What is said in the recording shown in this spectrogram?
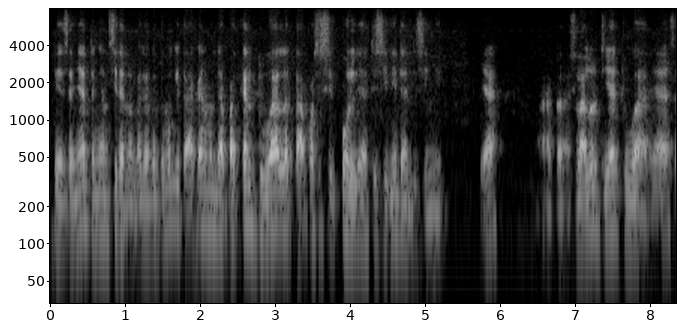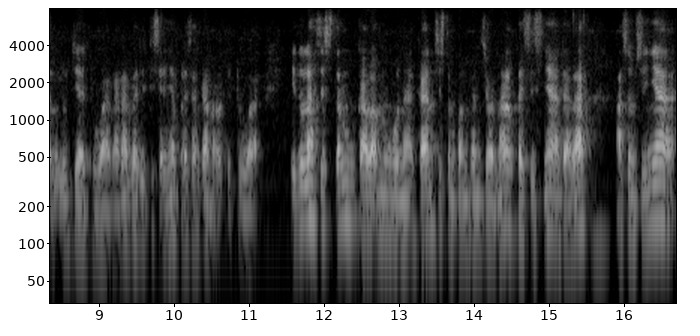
biasanya dengan C dan omega N ketemu kita akan mendapatkan dua letak posisi pol ya di sini dan di sini. Ya. Selalu dia dua ya, selalu dia dua karena tadi desainnya berdasarkan order 2. Itulah sistem kalau menggunakan sistem konvensional basisnya adalah asumsinya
